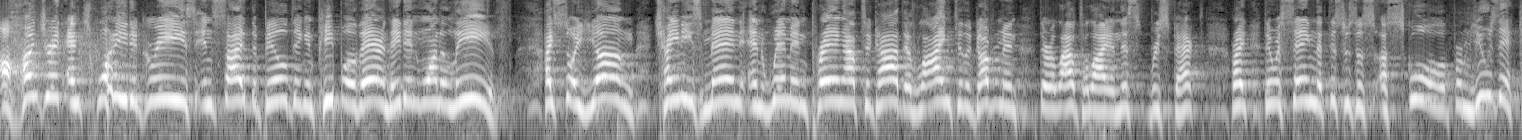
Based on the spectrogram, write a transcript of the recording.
120 degrees inside the building, and people there, and they didn't want to leave. I saw young Chinese men and women praying out to God. They're lying to the government. They're allowed to lie in this respect, right? They were saying that this was a, a school for music.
